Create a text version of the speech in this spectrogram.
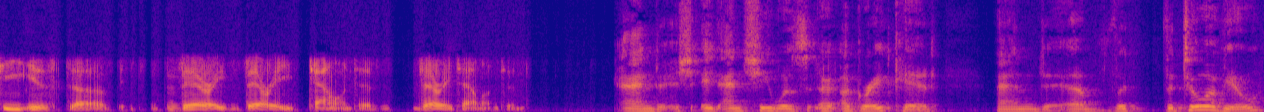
she is uh, very very talented, very talented. And she, and she was a, a great kid, and uh, the the two of you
